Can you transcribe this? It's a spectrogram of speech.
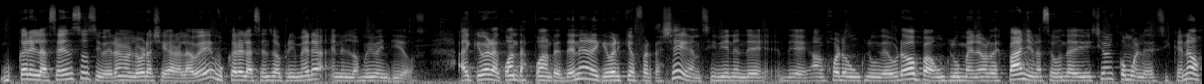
Buscar el ascenso, si Belgrano logra llegar a la B, buscar el ascenso a primera en el 2022. Hay que ver a cuántas puedan retener, hay que ver qué ofertas llegan. Si vienen de, a lo mejor un club de Europa, un club menor de España, una segunda división, ¿cómo le decís que no?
